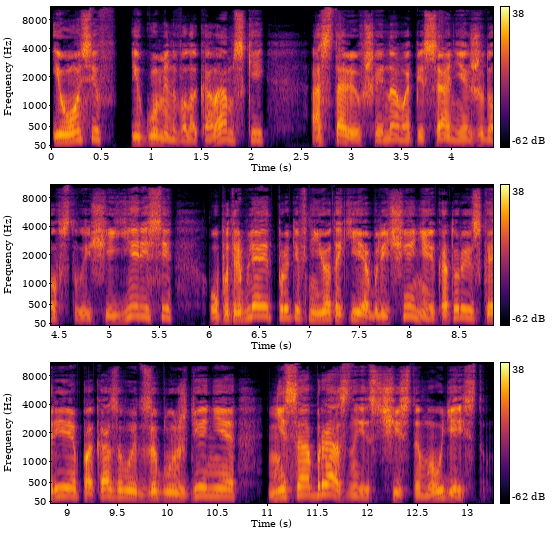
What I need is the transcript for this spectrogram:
Иосиф, игумен Волоколамский, оставивший нам описание жидовствующей ереси, употребляет против нее такие обличения, которые скорее показывают заблуждения, несообразные с чистым иудейством,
